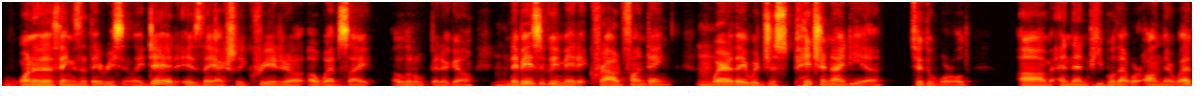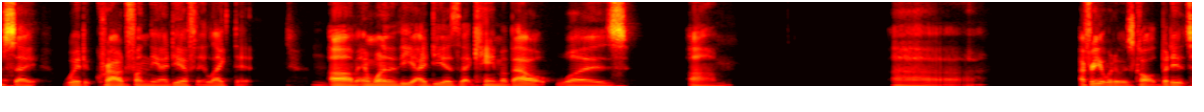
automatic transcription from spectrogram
one of the things that they recently did is they actually created a, a website a little bit ago. Mm. And they basically made it crowdfunding Mm. where they would just pitch an idea to the world. Um, and then people that were on their website would crowdfund the idea if they liked it. Mm. Um, and one of the ideas that came about was, um, uh, I forget what it was called, but it's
